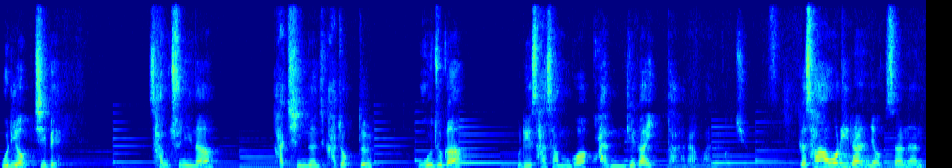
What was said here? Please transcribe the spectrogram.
우리 옆집에 삼촌이나 같이 있는 가족들 모두가 우리 사삼과 관계가 있다라고 하는 거죠. 그 4월이라는 역사는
